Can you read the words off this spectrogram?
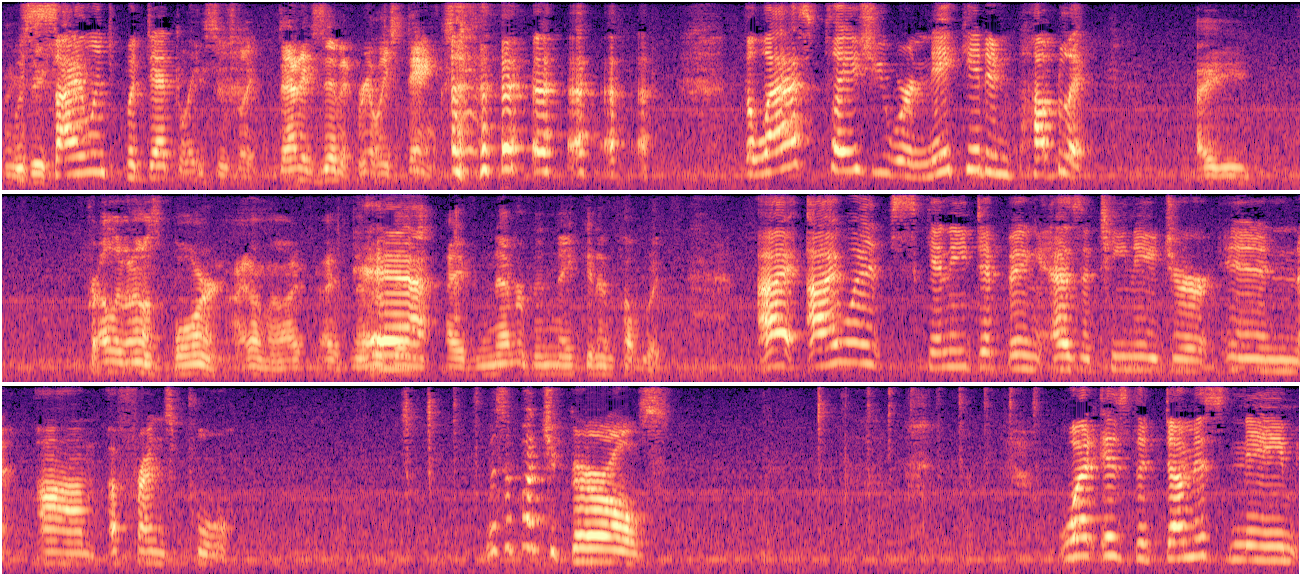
And was silent but deadly. He's just like that exhibit really stinks. The last place you were naked in public. I probably when I was born. I don't know. I've, I've never Yeah. been. I've never been naked in public. I I went skinny dipping as a teenager in um, a friend's pool. It was a bunch of girls. What is the dumbest name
